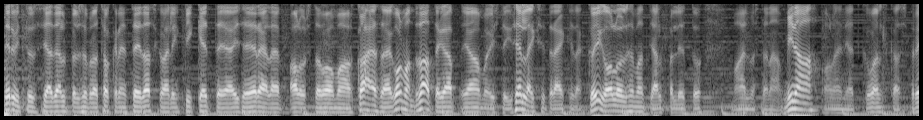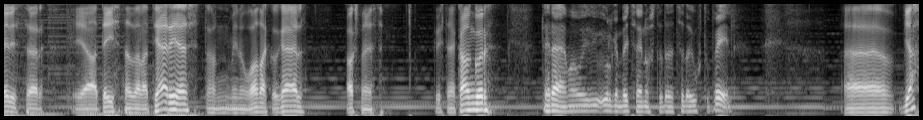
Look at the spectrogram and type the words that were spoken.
tervitus, head jalgpallisõbrad, Sokkernet taskuhääling pikk ette ja ise järele alustab oma kahesaja kolmanda saatega ja mõistagi selleks, et rääkida kõige olulisemat jalgpallijuttu maailmas täna. mina olen jätkuvalt Kaspar Elisser ja teist nädalat järjest on minu vasaku käel kaks meest. Kristjan Kangur. tere, ma julgen täitsa ennustada, et seda juhtub veel äh,. jah,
